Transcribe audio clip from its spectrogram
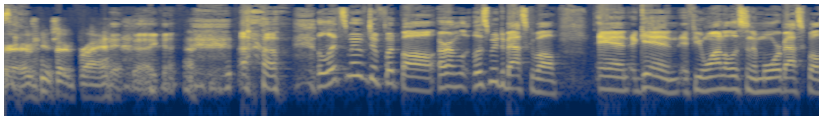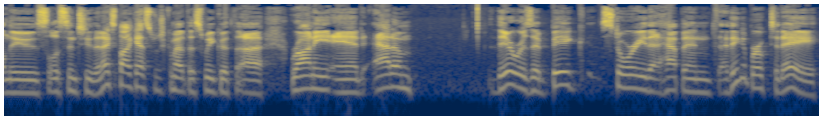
or sorry, Brian. Okay, okay. Uh, let's move to football, or um, let's move to basketball. And again, if you want to listen to more basketball news, listen to the next podcast, which come out this week with uh, Ronnie and Adam there was a big story that happened. I think it broke today,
